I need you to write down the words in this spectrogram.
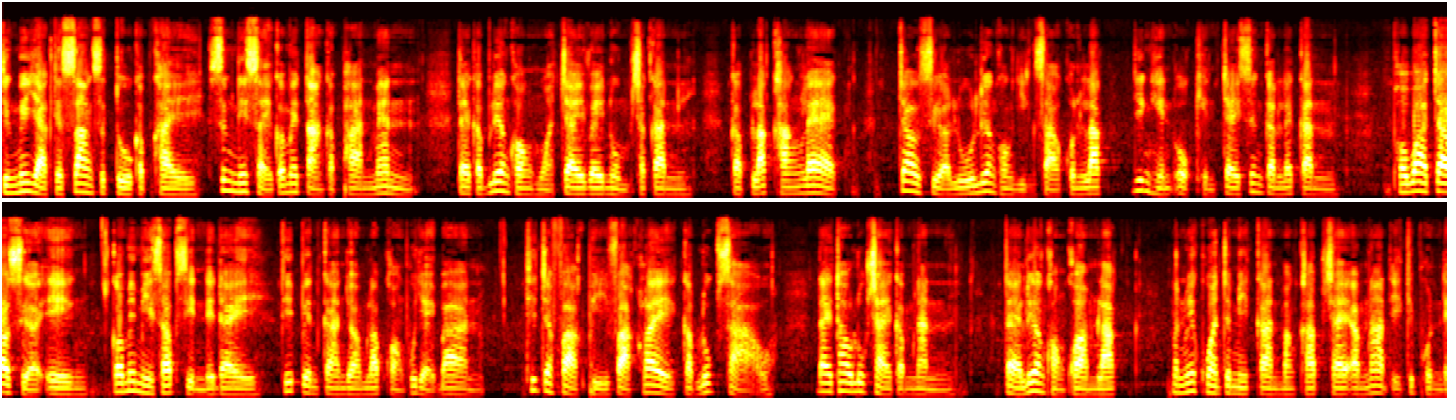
จึงไม่อยากจะสร้างศัตรูกับใคร ซึ่งนิสัยก็ไม่ต่างกับพานแม่น แต่กับเรื่องของหัวใจวัยหนุ่มชะกัน กับรักครั้งแรก เจ้าเสือรู้เรื่องของหญิงสาวคนรัก ยิ่งเห็นอกเห็นใจซึ่งกันและกัน เพราะว่าเจ้าเสือเองก็ไม่มีทรัพย์สินใด ๆ ที่เป็นการยอมรับของผู้ใหญ่บ้าน ที่จะฝากผีฝากใคร่กับลูกสาว ได้เท่าลูกชายกำนัน แต่เรื่องของความรัก มันไม่ควรจะมีการบังคับใช้อำนาจอิทธิพลใ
